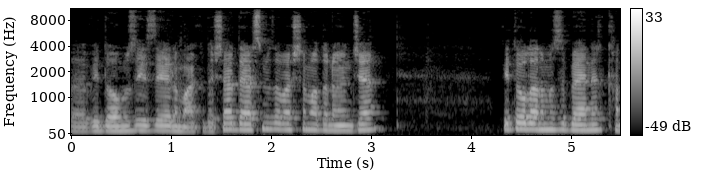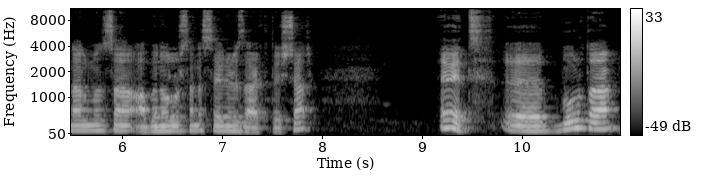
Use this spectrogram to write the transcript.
e, videomuzu izleyelim arkadaşlar. Dersimize başlamadan önce Videolarımızı beğenir, kanalımıza abone olursanız seviniriz arkadaşlar. Evet, e, burada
